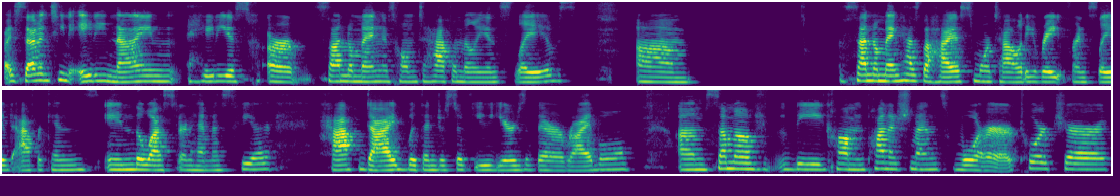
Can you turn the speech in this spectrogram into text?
By 1789, Haiti is, or Saint Domingue is home to half a million slaves. Um, Saint Domingue has the highest mortality rate for enslaved Africans in the Western Hemisphere. Half died within just a few years of their arrival. Um, some of the common punishments were torture,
